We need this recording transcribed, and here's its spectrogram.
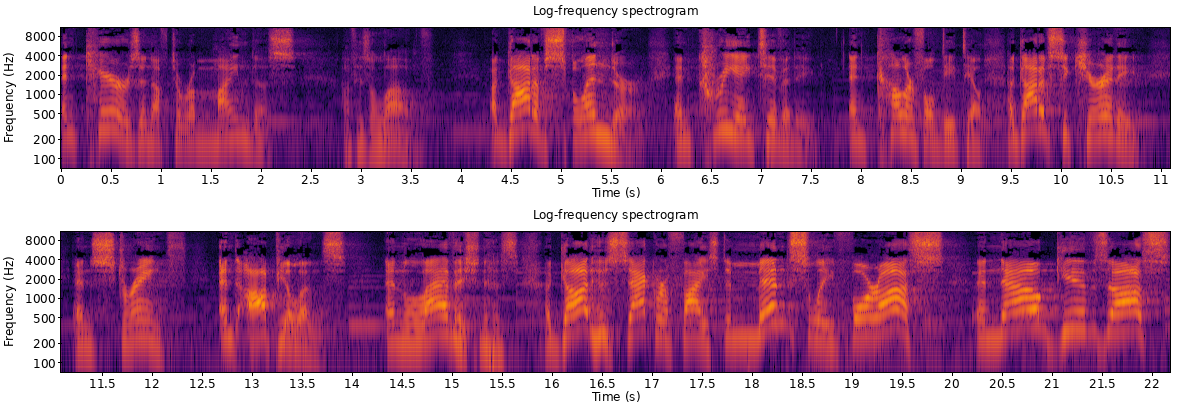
and cares enough to remind us of his love. A God of splendor and creativity and colorful detail. A God of security and strength and opulence and lavishness. A God who sacrificed immensely for us and now gives us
